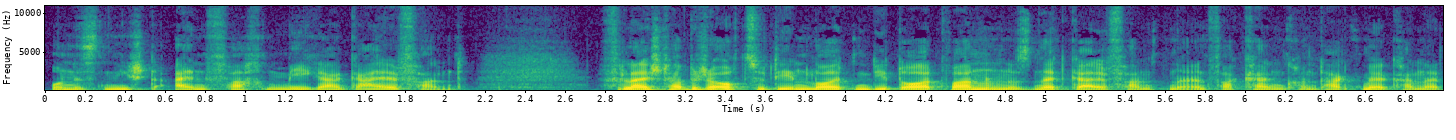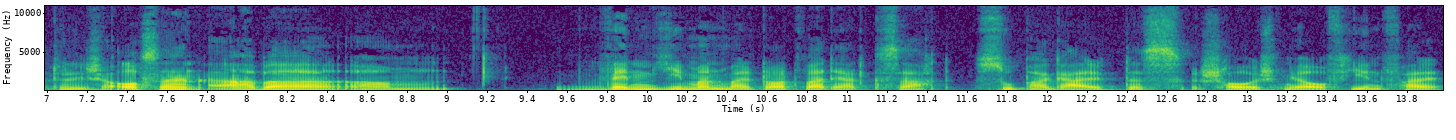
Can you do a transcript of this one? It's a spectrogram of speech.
und es nicht einfach mega geil fand. Vielleicht habe ich auch zu den Leuten, die dort waren und es nicht geil fanden, einfach keinen Kontakt mehr, kann natürlich auch sein. Aber ähm, wenn jemand mal dort war, der hat gesagt, super geil, das schaue ich mir auf jeden Fall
